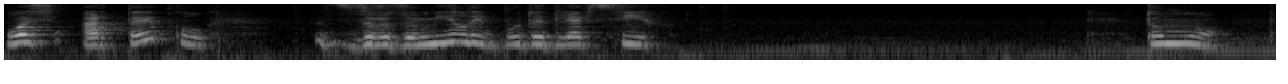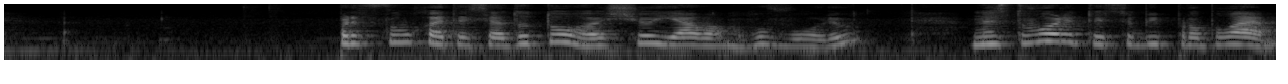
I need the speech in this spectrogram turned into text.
Ось артикул зрозумілий буде для всіх. Тому прислухайтеся до того, що я вам говорю. Не створюйте собі проблем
